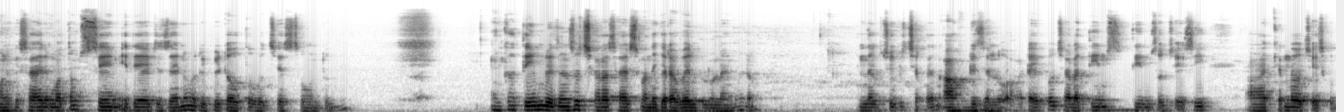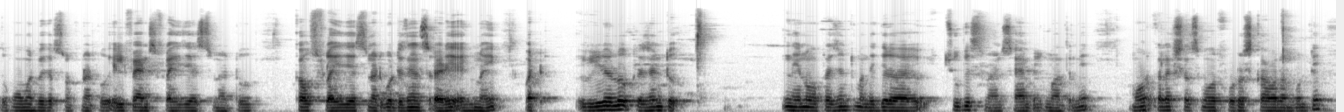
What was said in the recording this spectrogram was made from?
మనకి శారీ మొత్తం సేమ్ ఇదే డిజైన్ రిపీట్ అవుతూ వచ్చేస్తూ ఉంటుంది. ఇంకా థీమ్ డిజైన్స్ చాలా శారీస్ మన దగ్గర అవైలబుల్ ఉన్నాయి మేడం. ఇందాక చూపించారు కదా హాఫ్ డిజైన్లో ఆ టైప్లో చాలా థీమ్స్ థీమ్స్ వచ్చేసి కింద వచ్చేసి కొద్దిగా హ్యూమన్ ఫిగర్స్ ఉంటున్నట్టు ఎలిఫెంట్స్ ఫ్లై చేస్తున్నట్టు కౌస్ ఫ్లై చేస్తున్నట్టు కూడా డిజైన్స్ రెడీ అయి ఉన్నాయి. బట్ వీడియోలో ప్రజెంట్ నేను ప్రజెంట్ మన దగ్గర చూపిస్తున్నాను శాంపిల్కి మాత్రమే. మోర్ కలెక్షన్స్ మోర్ ఫొటోస్ కావాలనుకుంటే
